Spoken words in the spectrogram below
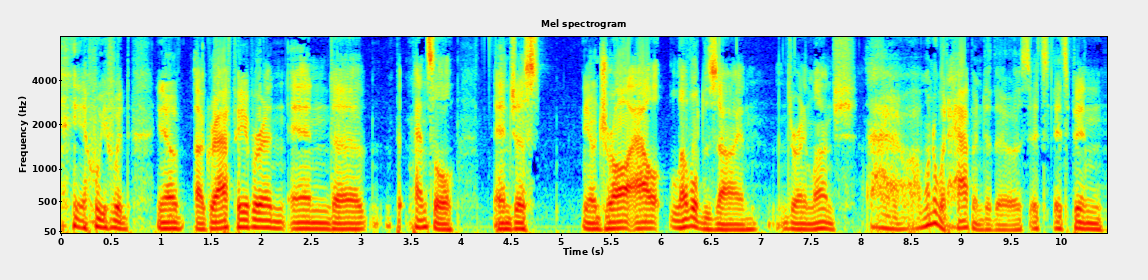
you know, we would, you know, a graph paper and, and uh, pencil and just you know draw out level design during lunch. I wonder what happened to those. It's it's been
